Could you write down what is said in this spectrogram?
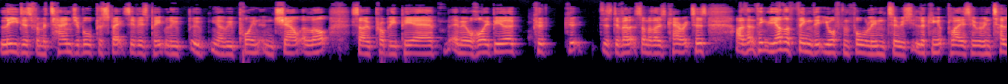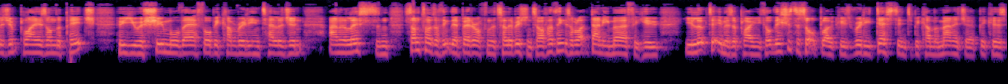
leaders from a tangible perspective is people who, who you know who point and shout a lot. So probably Pierre Emile Højbjerg could, could just develop some of those characters. I think the other thing that you often fall into is looking at players who are intelligent players on the pitch, who you assume will therefore become really intelligent analysts. And sometimes I think they're better off on the television. So if I think someone like Danny Murphy, who you looked at him as a player and you thought, this is the sort of bloke who's really destined to become a manager because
